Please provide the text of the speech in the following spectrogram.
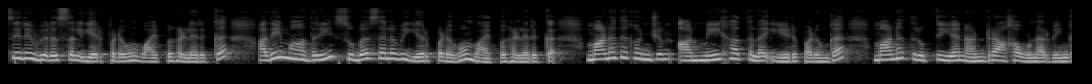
சிறு விரிசல் ஏற்படவும் வாய்ப்புகள் இருக்குது அதே மாதிரி சுப செலவு ஏற்படவும் வாய்ப்புகள் இருக்குது மனது கொஞ்சம் ஆன்மீகத்தில் ஈடுபடுங்க. மன திருப்தியை நன்றாக உணர்வீங்க.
